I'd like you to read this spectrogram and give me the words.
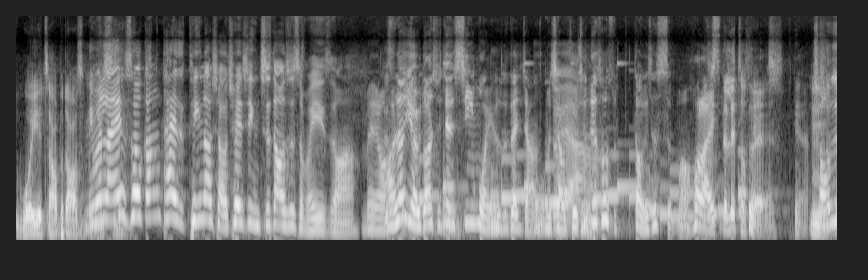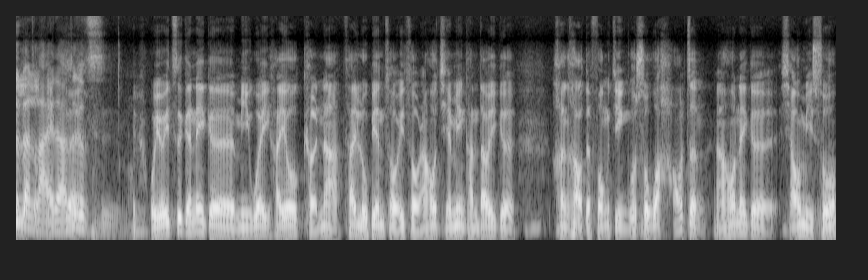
我也找不到什么。你们来的时候刚开始听到小确幸，知道是什么意思吗？没有，好像有一段时间新闻也是在讲什么小确幸，那时候是到底是什么？后来 The little 对 things，嗯从日本来的对这个词。我有一次跟那个米薇还有可娜在路边走一走，然后前面看到一个很好的风景，我说哇好正，然后那个小米说，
